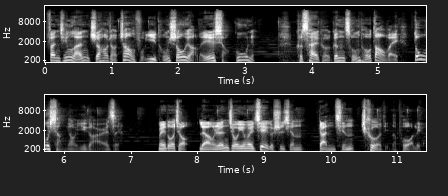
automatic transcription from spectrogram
范青兰只好找丈夫一同收养了一个小姑娘。可蔡可根从头到尾都想要一个儿子呀，没多久，两人就因为这个事情感情彻底的破裂了。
